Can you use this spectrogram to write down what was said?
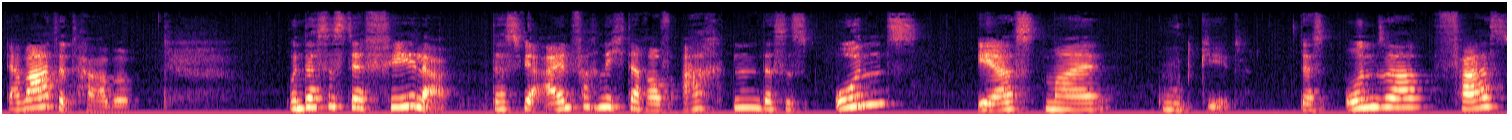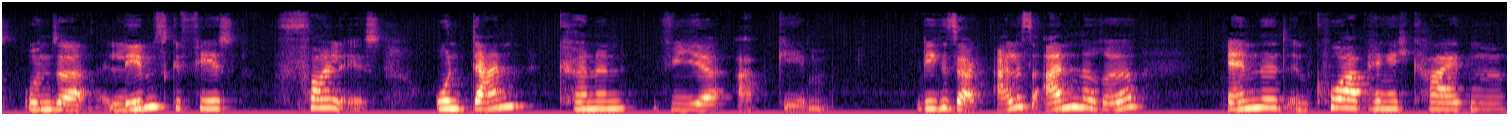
erwartet habe. Und das ist der Fehler, dass wir einfach nicht darauf achten, dass es uns erstmal gut geht. Dass unser Fass, unser Lebensgefäß voll ist. Und dann können wir abgeben. Wie gesagt, alles andere endet in Co-Abhängigkeiten,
